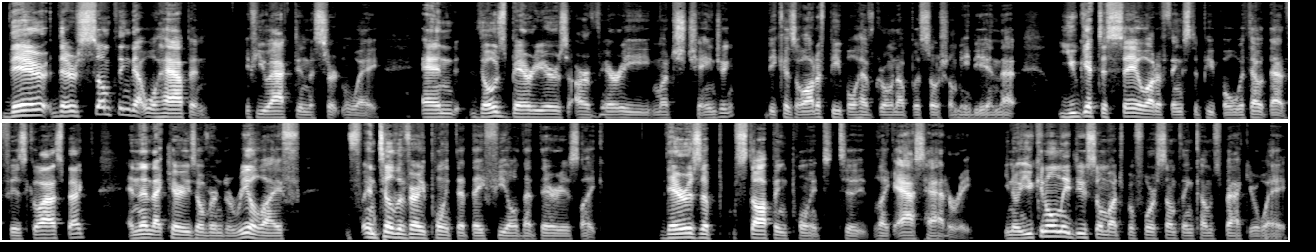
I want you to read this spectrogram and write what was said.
there there's something that will happen if you act in a certain way. And those barriers are very much changing because a lot of people have grown up with social media and that you get to say a lot of things to people without that physical aspect. And then that carries over into real life until the very point that they feel that there is like there is a stopping point to like ass hattery. You know, you can only do so much before something comes back your way.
